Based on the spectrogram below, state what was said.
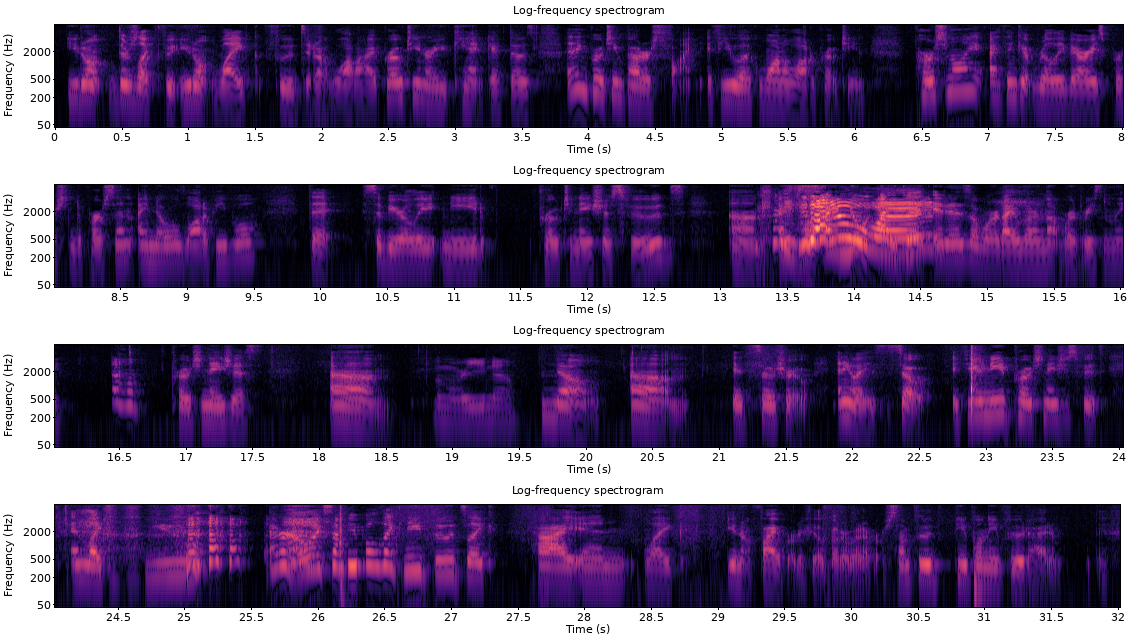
you don't there's like food you don't like foods that have a lot of high protein or you can't get those. I think protein powder is fine if you like want a lot of protein. Personally, I think it really varies person to person. I know a lot of people that severely need proteinaceous foods. Um, I, Is that I a know I did. word? It is a word. I learned that word recently. Oh. Proteinaceous. Um, The more you know. no, um, it's so true. Anyways, so if you need proteinaceous foods and like you, I don't know, like some people like need foods like high in like you know fiber to feel good or whatever. Some food people need food high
